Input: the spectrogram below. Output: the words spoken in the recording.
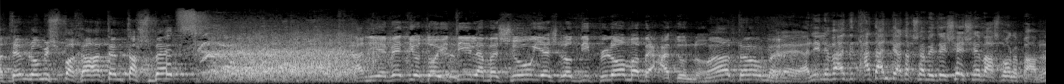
אתם לא משפחה, אתם תשבץ? אני הבאתי אותו איתי למה שהוא, יש לו דיפלומה בחתונות. מה אתה אומר? אה, אני לבד התחתנתי עד עכשיו איזה שש, שבע, שמונה פעמים.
